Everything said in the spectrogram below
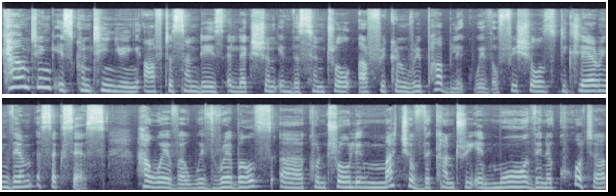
Counting is continuing after Sunday's election in the Central African Republic, with officials declaring them a success. However, with rebels uh, controlling much of the country and more than a quarter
